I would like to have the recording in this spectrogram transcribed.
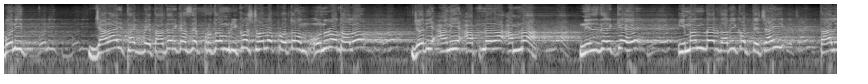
বনিত যারাই থাকবে, তাদের কাছে প্রথম রিকোয়েস্ট হলো, প্রথম অনুরোধ হলো, যদি আমি আপনারা, আমরা নিজেদেরকে ইমানদার দাবি করতে চাই, তাহলে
